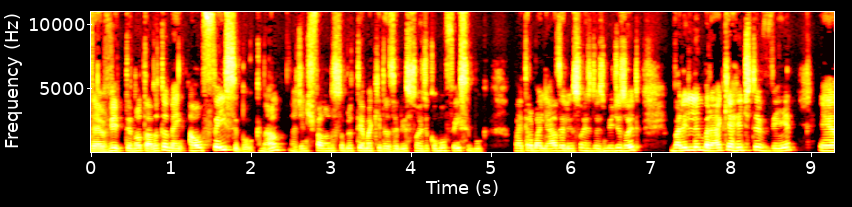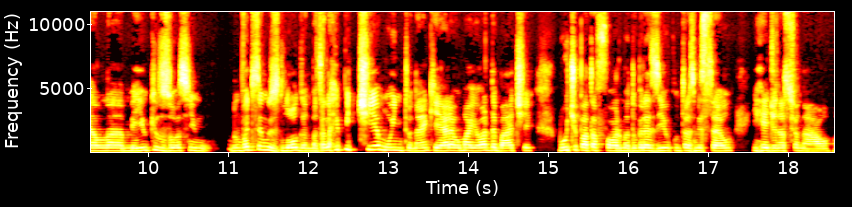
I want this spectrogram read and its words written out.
deve ter notado também, ao Facebook, né? A gente falando sobre o tema aqui das eleições e como o Facebook vai trabalhar as eleições de 2018, vale lembrar que a Rede TV, ela meio que usou assim não vou dizer um slogan, mas ela repetia muito, né, que era o maior debate multiplataforma do Brasil com transmissão em rede nacional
